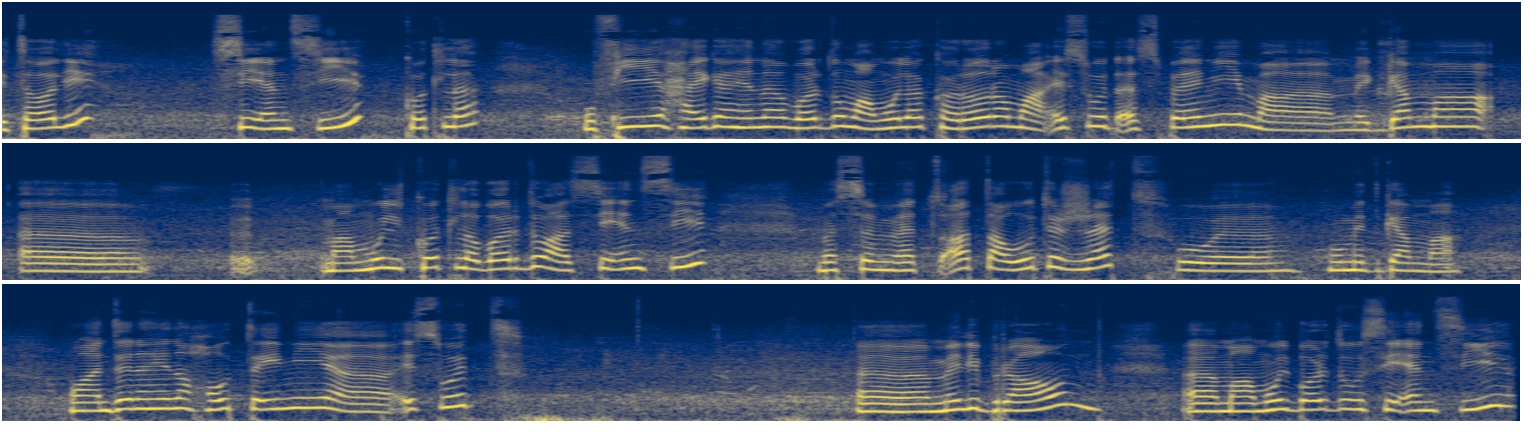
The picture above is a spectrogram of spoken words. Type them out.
إيطالي CNC كتلة. وفي حاجة هنا برضو معمولة كرارة مع أسود أسباني مع متجمع آه، معمول كتلة برضو على ال CNC بس متقطع water و- ومتجمع. وعندنا هنا حوض تاني آه، أسود آه، ميلي brown معمول برضو CNC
